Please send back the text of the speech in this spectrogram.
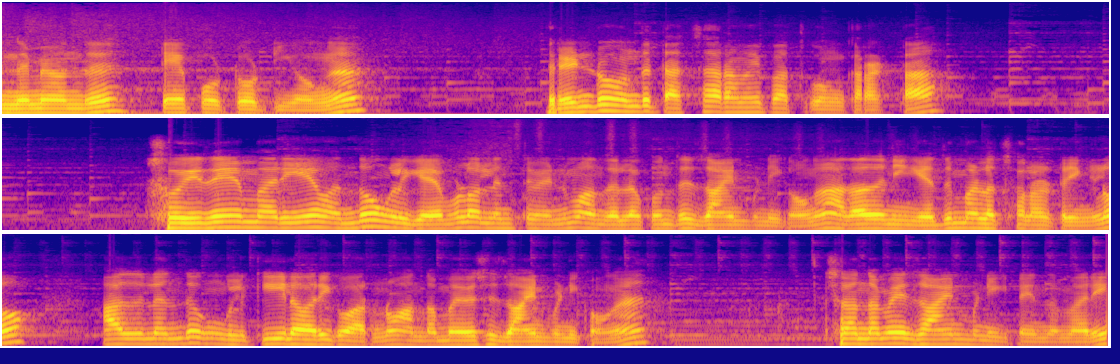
இந்தமாரி வந்து டேப் போட்டு ஓட்டிக்கோங்க ரெண்டும் வந்து டச் ஆகிற மாதிரி பார்த்துக்கோங்க கரெக்டாக ஸோ இதே மாதிரியே வந்து உங்களுக்கு எவ்வளோ லென்த் வேணுமோ அந்த அளவுக்கு வந்து ஜாயின் பண்ணிக்கோங்க. அதாவது நீங்கள் எது மேலே சொல்லுறீங்களோ அதுலேருந்து உங்களுக்கு கீழே வரைக்கும் வரணும். அந்த மாதிரி வச்சு ஜாயின் பண்ணிக்கோங்க. ஸோ அந்த மாதிரி ஜாயின் பண்ணிக்கிட்டேன் இந்த மாதிரி.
